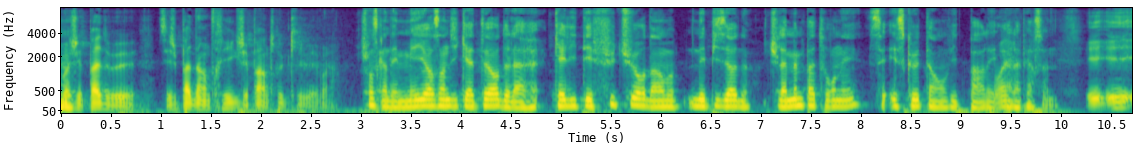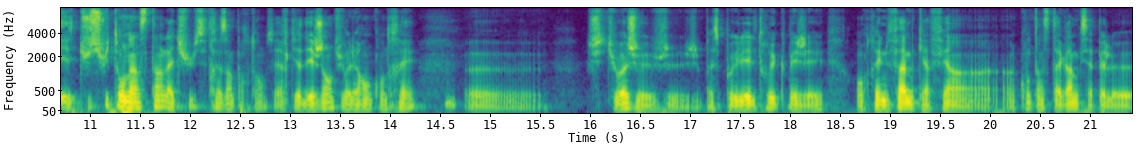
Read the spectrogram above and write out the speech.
vois, mm. j'ai pas de, j'ai pas d'intrigue, j'ai pas un truc qui, voilà. Je pense qu'un des meilleurs indicateurs de la qualité future d'un épisode, tu l'as même pas tourné, c'est est-ce que tu as envie de parler à la personne. Et, tu suis ton instinct là-dessus, c'est très important. C'est-à-dire qu'il y a des gens, tu vas les rencontrer. Mm. Euh, tu vois, je ne vais pas spoiler le truc, mais j'ai rencontré une femme qui a fait un, compte Instagram qui s'appelle euh,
